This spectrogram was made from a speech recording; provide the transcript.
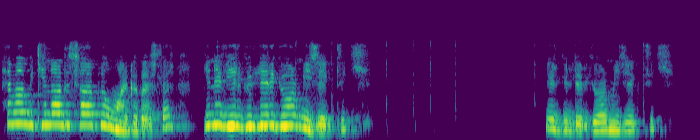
Hemen bir kenarda çarpalım arkadaşlar. Yine virgülleri görmeyecektik. Virgülleri görmeyecektik.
